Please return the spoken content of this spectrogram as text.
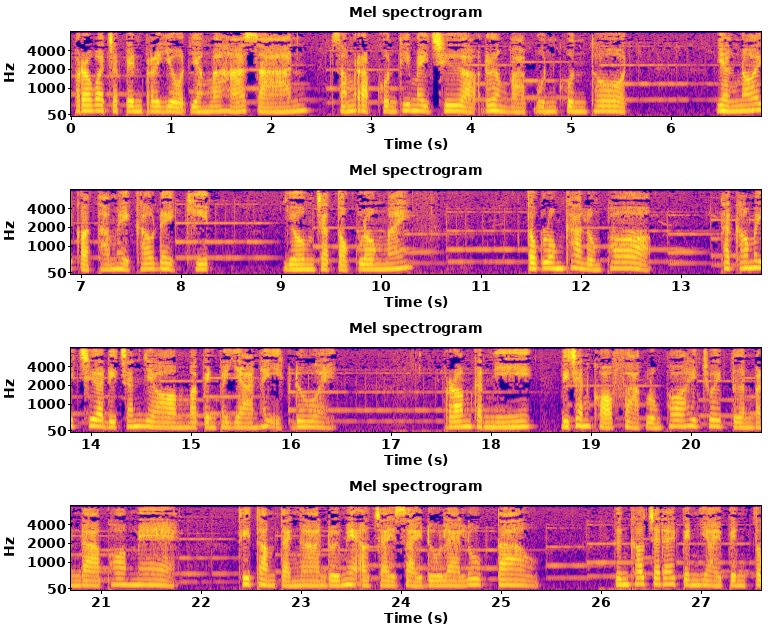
เพราะว่าจะเป็นประโยชน์อย่างมหาศาลสำหรับคนที่ไม่เชื่อเรื่องบาปบุญคุณโทษ อย่างน้อยก็ทำให้เขาได้คิด โยมจะตกลงไหม ตกลงค่ะหลวงพ่อ ถ้าเขาไม่เชื่อดิฉันยอมมาเป็นพยานให้อีกด้วย พร้อมกันนี้ ดิฉันขอฝากหลวงพ่อให้ช่วยเตือนบรรดาพ่อแม่ ที่ทำแต่งานโดยไม่เอาใจใส่ดูแลลูกเต้า ถึงเขาจะได้เป็นใหญ่เป็นโต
